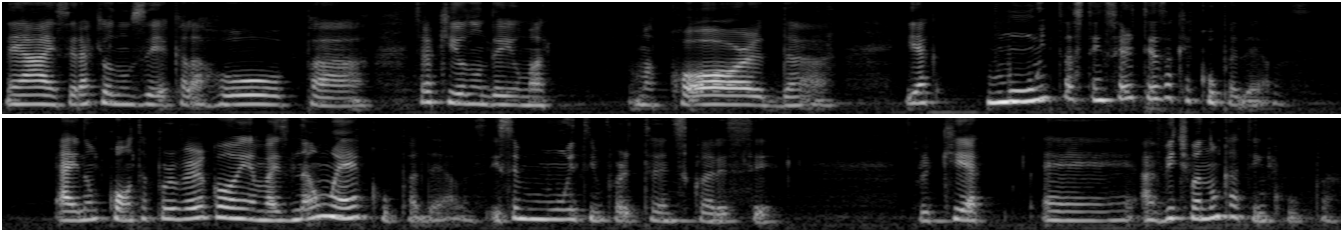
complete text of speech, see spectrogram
né? Ai, será que eu não usei aquela roupa? Será que eu não dei uma uma corda. E a, muitas têm certeza que é culpa delas. Aí não conta por vergonha, mas não é culpa delas. Isso é muito importante esclarecer. Porque a, é, a vítima nunca tem culpa.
